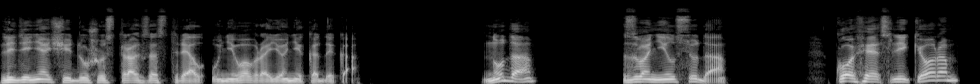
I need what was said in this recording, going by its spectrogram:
Леденящий душу страх застрял у него в районе кадыка. «Ну да, звонил сюда. Кофе с ликером?»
